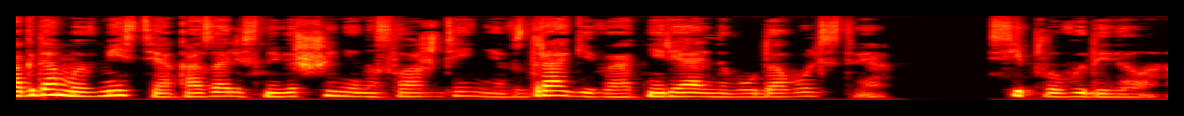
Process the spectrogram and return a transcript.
Когда мы вместе оказались на вершине наслаждения, вздрагивая от нереального удовольствия, Сипло выдавила.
